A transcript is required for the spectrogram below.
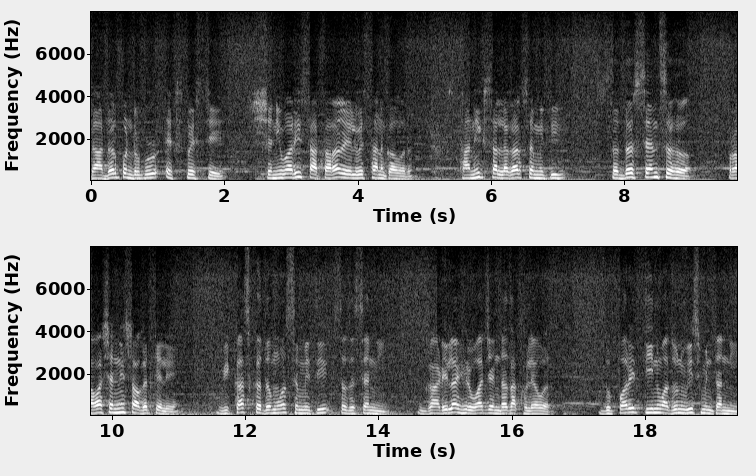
दादर पंढरपूर एक्सप्रेसचे शनिवारी सातारा रेल्वे स्थानकावर स्थानिक सल्लागार समिती सदस्यांसह प्रवाशांनी स्वागत केले. विकास कदम व समिती सदस्यांनी गाडीला हिरवा झेंडा दाखवल्यावर दुपारी तीन वाजून वीस मिनिटांनी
